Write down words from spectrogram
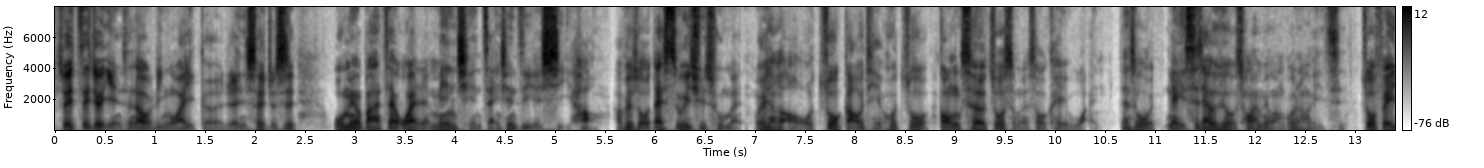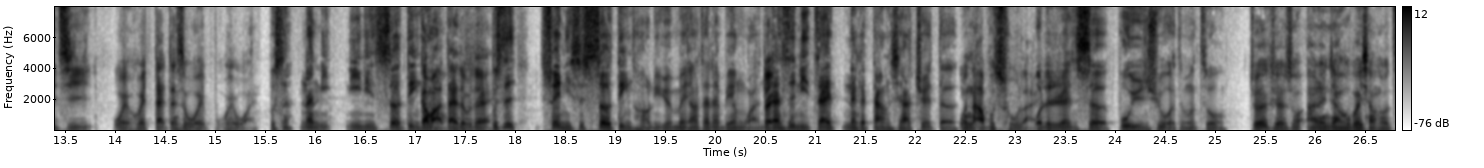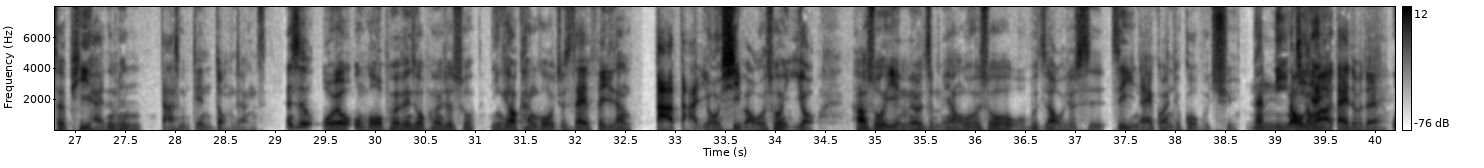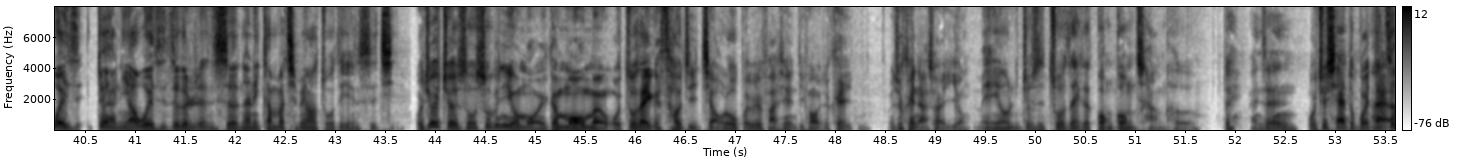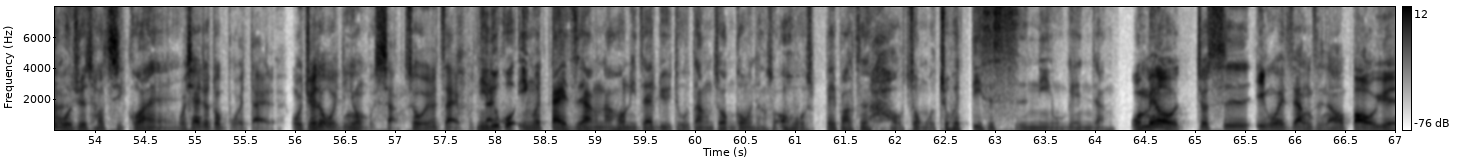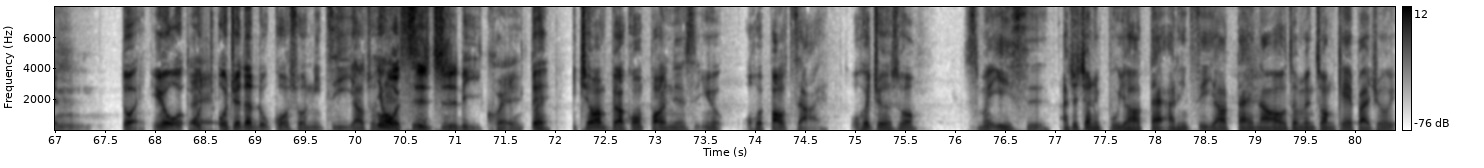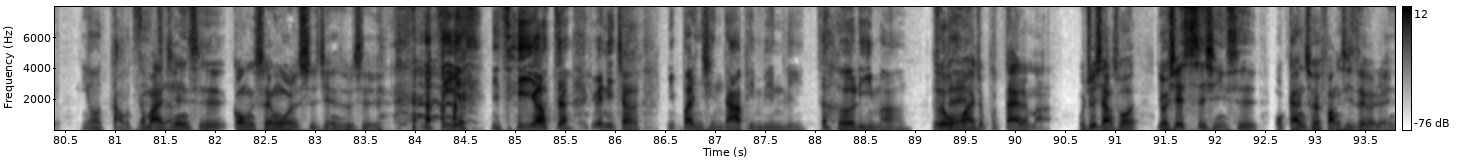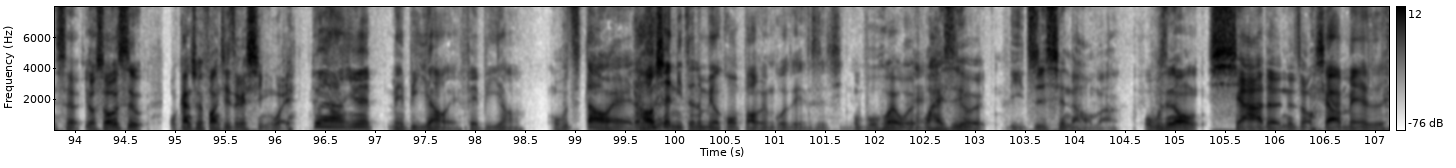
所以这就衍生到我另外一个人设，就是我没有办法在外人面前展现自己的喜好啊。比如说我带 Switch 出门，我就想说哦，我坐高铁或坐公车坐什么时候可以玩。但是我每次带出去，我从来没玩过任何一次。坐飞机我也会带，但是我也不会玩。不是，那你你已经设定干嘛带，对不对？不是，所以你是设定好你原本要在那边玩，但是你在那个当下觉得我拿不出来，我的人设不允许我这么做，就会觉得说啊，人家会不会想说这屁孩在那边打什么电动这样子？但是我有问过我朋友，但是我朋友就说你应该有看过我就是在飞机上大打游戏吧？我说有。他说也没有怎么样，我就说我不知道，我就是自己那一关就过不去。那你那我干嘛要带，对不对？维持对啊，你要维持这个人设，那你干嘛前面要做这件事情？我就会觉得说，说不定有某一个 moment，我坐在一个超级角落不会被发现的地方，我就可以，我就可以拿出来用。没有，你就是坐在一个公共场合。对，反正我就现在都不会带了。这我觉得超奇怪哎！我现在就都不会带了。我觉得我一定用不上，所以我就再也不带。你如果因为带这样，然后你在旅途当中跟我讲说：“哦，我背包真的好重”，我就会 diss 死你。我跟你讲，我没有就是因为这样子然后抱怨。对，因为我我我觉得如果说你自己要做，因为我自知理亏。对，你千万不要跟我抱怨这件事，因为我会爆炸。我会觉得说什么意思啊？就叫你不要带啊，你自己要带，然后这边装 gay 掰就。你又导致干嘛？今天是公审我的时间，是不是？你自己你自己要这样，因为你讲你不然你请大家评评理，这合理吗？所以我后来就不带了嘛。我就想说，有些事情是我干脆放弃这个人设，有时候是我干脆放弃这个行为。对啊，因为没必要哎、欸，非必要。我不知道哎、欸，好险你真的没有跟我抱怨过这件事情。我不会，我我还是有理智线的好吗？我不是那种瞎的那种瞎妹子。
